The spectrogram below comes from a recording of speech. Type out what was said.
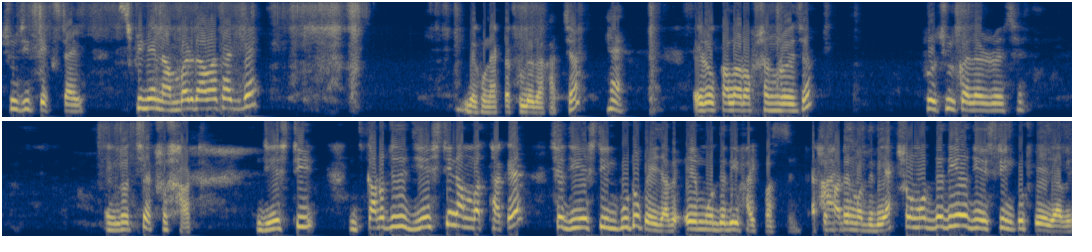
সুজিত টেক্সটাইল স্ক্রিনে নাম্বার দেওয়া থাকবে। দেখুন একটা খুলে দেখাচ্ছে। হ্যাঁ। এরও কালার অপশন রয়েছে। প্রচুর কালার রয়েছে। এগুলো হচ্ছে একশো ষাট। জিএসটি কারোর যদি জিএসটি নাম্বার থাকে সে জিএসটি ইনপুটও পেয়ে যাবে। এর মধ্যে দিয়ে ফাইভ পার্সেন্ট একশো ষাটের মধ্যে দিয়ে। একশোর মধ্যে দিয়ে জিএসটি ইনপুট পেয়ে যাবে।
